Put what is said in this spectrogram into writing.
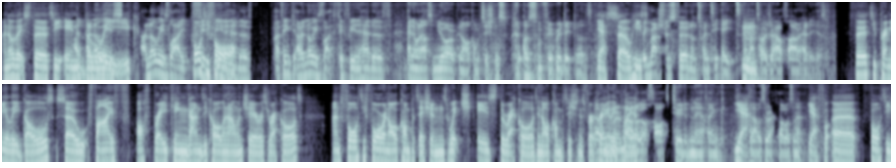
I know that it's 30 in I- I the he's- league. I know he's like 44. 44 ahead of. I think I know he's like 15 ahead of anyone else in Europe in all competitions, or something ridiculous. Yes, so he's I think Rashford's third on 28, Hmm. and that tells you how far ahead he is. 30 Premier League goals, so five off breaking Andy Cole and Alan Shearer's record, and 44 in all competitions, which is the record in all competitions for a I Premier think League Ronaldo player. got 42, didn't he? I think. Yeah. that was the record, wasn't it? Yeah, for, uh, 40.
